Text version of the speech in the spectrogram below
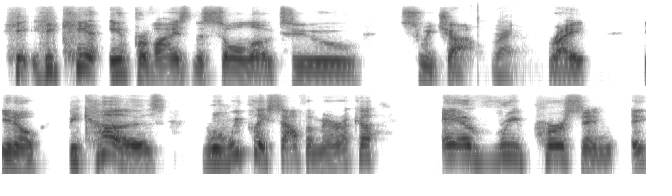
he can't improvise the solo to Sweet Child. Right. Right. You know, because when we play South America, every person, eh,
